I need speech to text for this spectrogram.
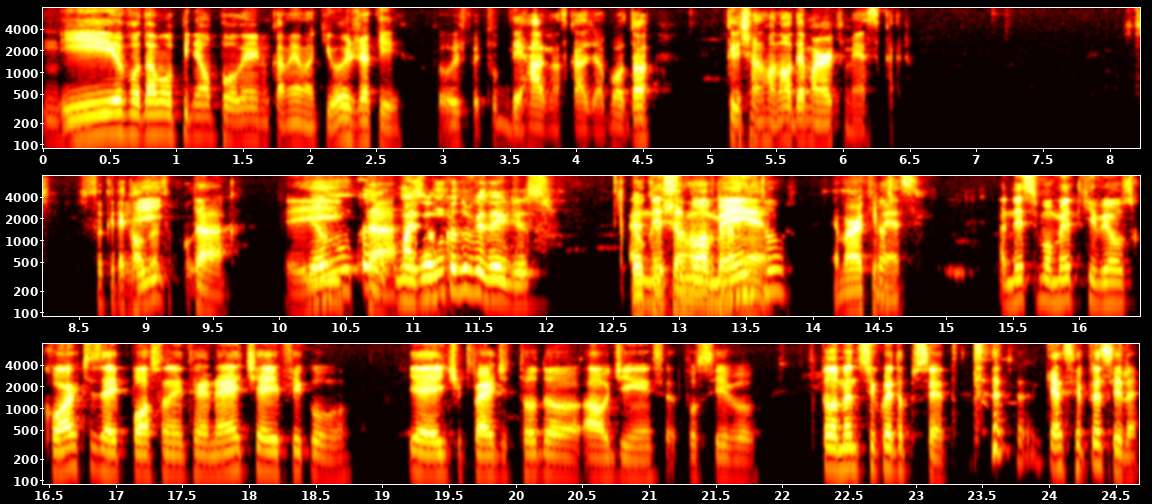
Uhum. E eu vou dar uma opinião polêmica mesmo aqui hoje, já que hoje foi tudo errado nas casas de aposta. Cristiano Ronaldo é maior que Messi, cara. Só queria causar essa polêmica. Eita. Eu nunca, Eita. mas eu nunca duvidei disso. É O nesse pra mim é- momento. É maior que Messi. É nesse momento que vem os cortes, aí postam na internet, aí fica. o- E aí a gente perde toda a audiência possível. Pelo menos 50%. que é sempre assim, né?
